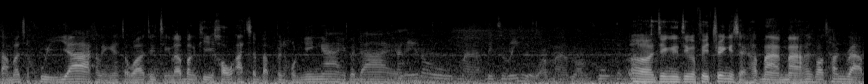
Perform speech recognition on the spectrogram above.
สามารถจะคุยยากอะไรเงี้ยแต่ว่าจริงๆแล้วบางทีเขาอาจจะแบบเป็นคนง่าย ๆ ก็ได้ครั้งนี้เรามา featuring หรือว่ามาร้องคู่กันเออจริงๆจริงๆมา featuring เฉยๆครับมามาเฉพาะท่อนแร็ป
